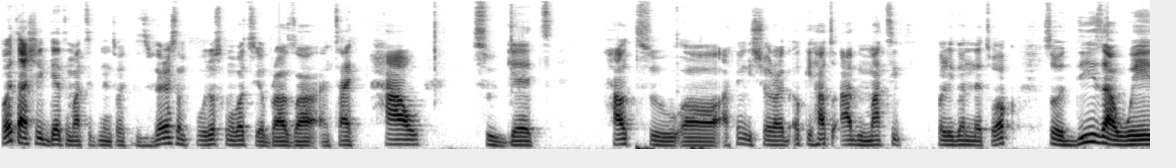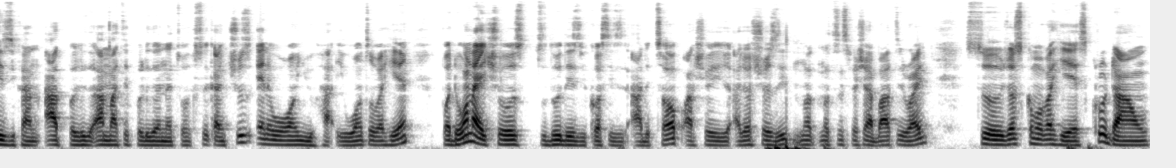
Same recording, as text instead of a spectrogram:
for it to actually get Matic network, it's very simple. Just come over to your browser and type how to get how to uh I think it's sure right okay how to add Matic Polygon network. So these are ways you can add polygon, Matic Polygon network. So you can choose anyone you you want over here. But the one I chose to do this because it's at the top. Actually, I just chose it. Not nothing special about it, right? So just come over here, scroll down.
